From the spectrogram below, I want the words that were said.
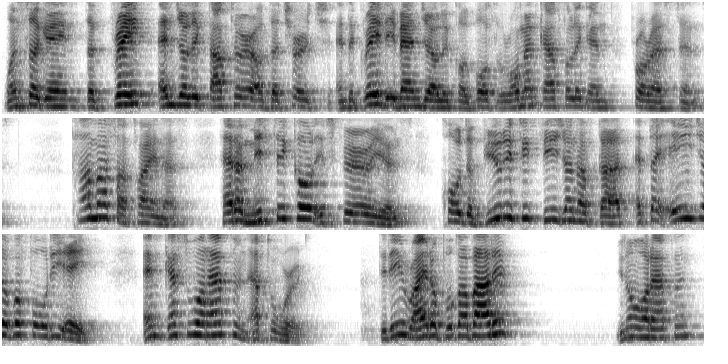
once again, the great angelic doctor of the church and the great evangelical, both Roman Catholic and Protestants, Thomas Aquinas had a mystical experience called the beatific vision of God at the age of 48. And guess what happened afterward? Did he write a book about it? You know what happened?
